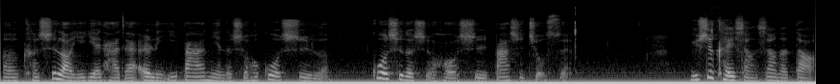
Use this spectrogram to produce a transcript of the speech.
呃，可是老爷爷他在二零一八年的时候过世了，过世的时候是八十九岁。于是可以想象得到，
